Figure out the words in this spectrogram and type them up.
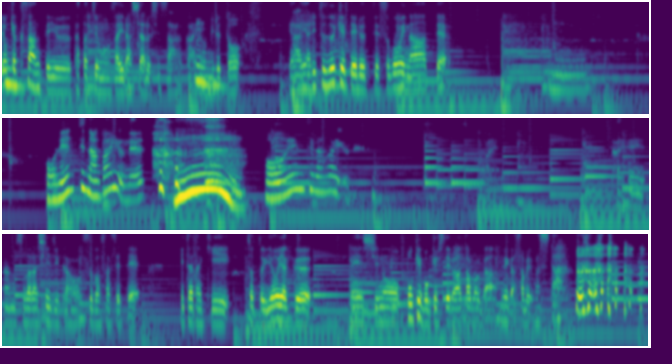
お客さんっていう形もさいらっしゃるしさああいうのを見ると、いややり続けてるってすごいなって。うん5年って長いよね。うん 5年って長いよね。大変あの素晴らしい時間を過ごさせていただきちょっとようやく年始のボケボケしてる頭が目が覚めました。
